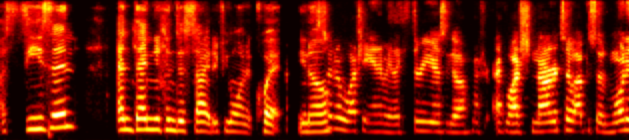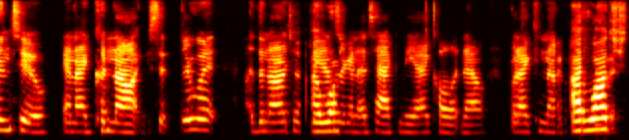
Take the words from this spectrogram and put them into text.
a season, and then you can decide if you want to quit. You I know, started watching anime like three years ago. I watched Naruto episode one and two, and I could not sit through it. The Naruto I fans wa- are gonna attack me. I call it now, but I cannot. I do it. watched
